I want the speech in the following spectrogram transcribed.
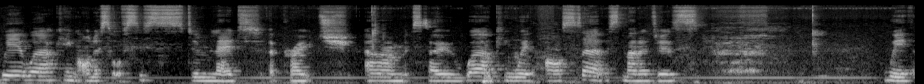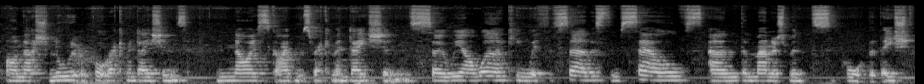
we're working on a sort of system led approach. Um, so, working with our service managers, with our national audit report recommendations, NICE guidance recommendations. So, we are working with the service themselves and the management support that they sh-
